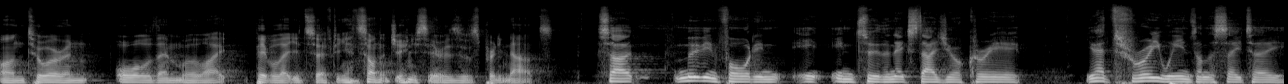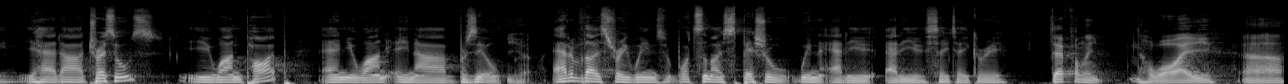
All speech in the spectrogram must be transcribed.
on tour, and all of them were like people that you'd surfed against on the junior series. It was pretty nuts. So moving forward in, in, into the next stage of your career, you had three wins on the CT. You had uh, Trestles, you won Pipe, and you won in uh, Brazil. Yeah. Out of those three wins, what's the most special win out of your, out of your CT career? Definitely Hawaii. Uh,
